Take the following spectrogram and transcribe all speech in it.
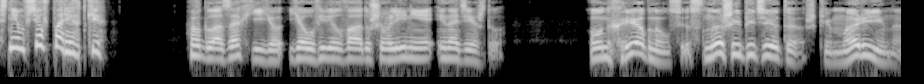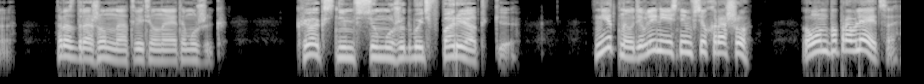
«С ним все в порядке?» В глазах ее я увидел воодушевление и надежду. «Он хрябнулся с нашей пятиэтажки, Марина», — раздраженно ответил на это мужик. «Как с ним все может быть в порядке?» Нет, на удивление с ним все хорошо. Он поправляется.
